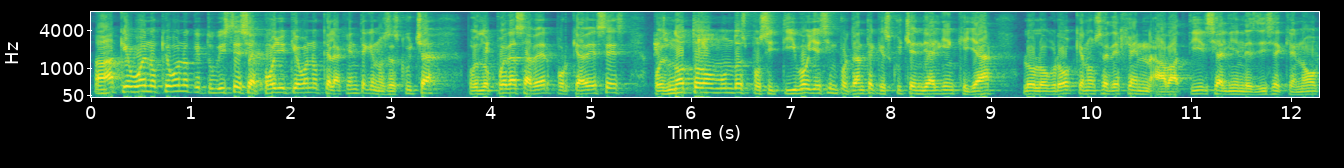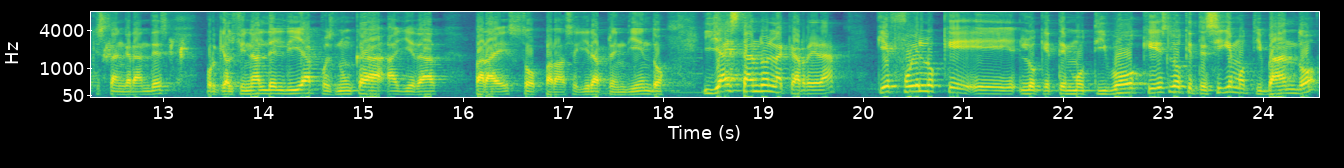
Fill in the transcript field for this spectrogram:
Ah, qué bueno, qué bueno que tuviste ese apoyo y qué bueno que la gente que nos escucha pues lo pueda saber porque a veces pues no todo el mundo es positivo y es importante que escuchen de alguien que ya lo logró, que no se dejen abatir si alguien les dice que no, que están grandes, porque al final del día pues nunca hay edad para esto, para seguir aprendiendo. Y ya estando en la carrera, ¿qué fue lo que, eh, lo que te motivó? ¿Qué es lo que te sigue motivando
